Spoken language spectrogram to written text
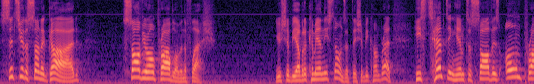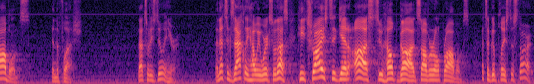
since you're the Son of God, solve your own problem in the flesh. You should be able to command these stones that they should become bread. He's tempting him to solve his own problems in the flesh. That's what he's doing here. And that's exactly how he works with us. He tries to get us to help God solve our own problems. That's a good place to start.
